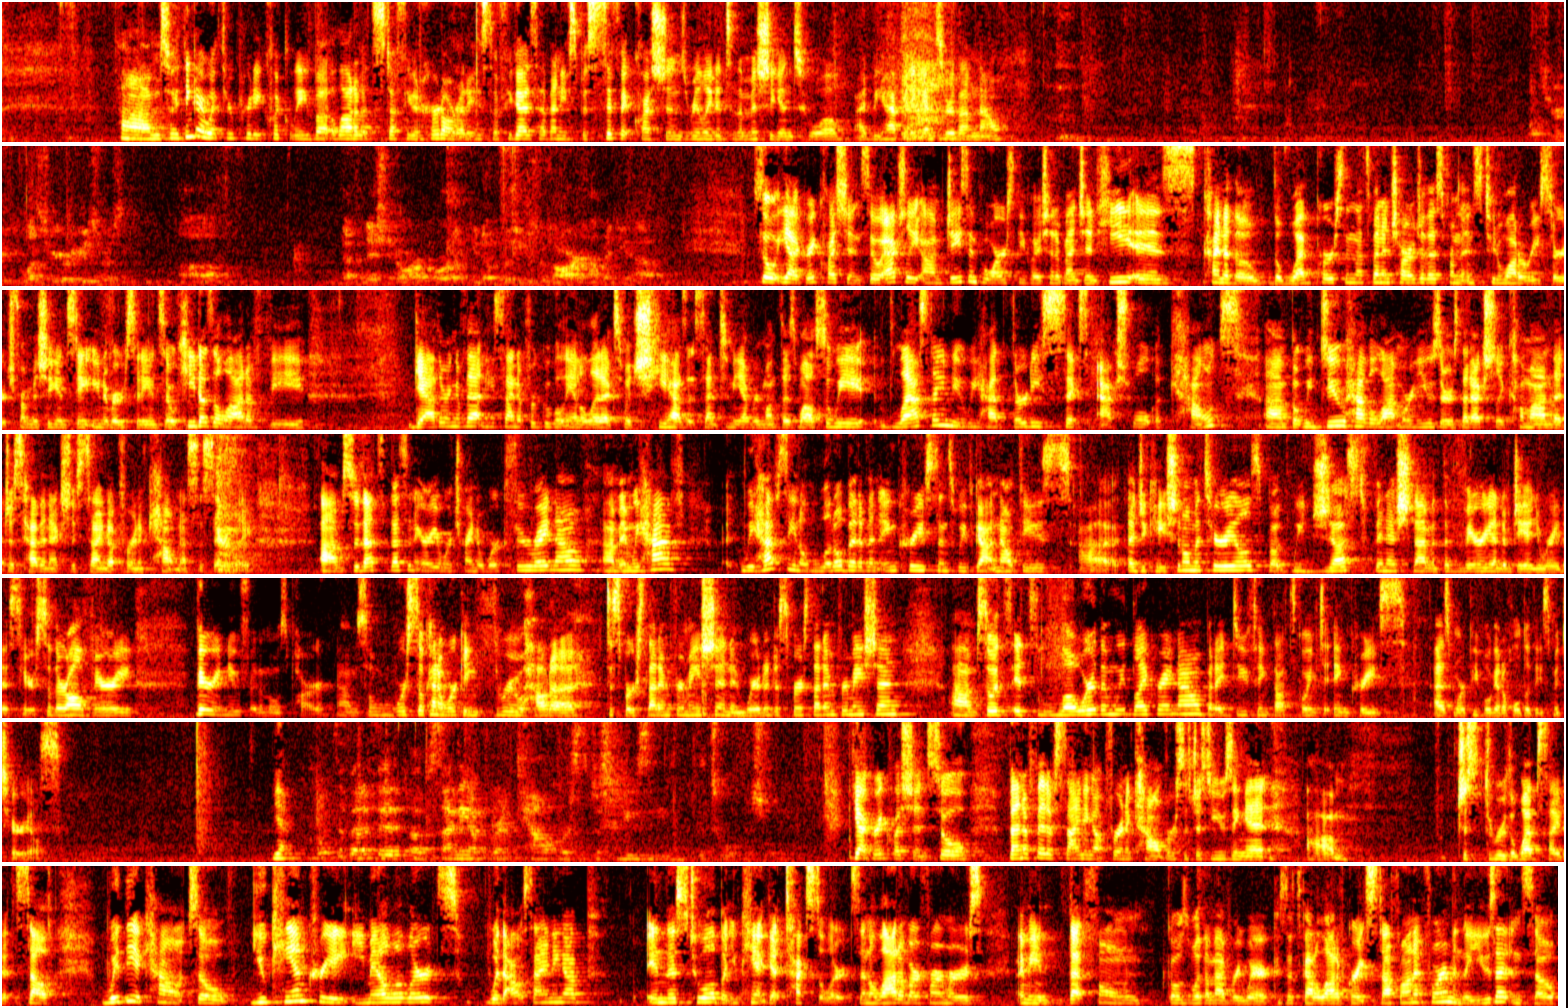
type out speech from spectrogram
um, so I think I went through pretty quickly, but a lot of it's stuff you had heard already. So if you guys have any specific questions related to the Michigan tool, I'd be happy to answer them now. So yeah, great question. So actually, um, Jason Piwarski, who I should have mentioned, he is kind of the, the web person that's been in charge of this from the Institute of Water Research from Michigan State University. And so he does a lot of the gathering of that and he signed up for Google Analytics, which he has it sent to me every month as well. So we, last I knew, we had 36 actual accounts, um, but we do have a lot more users that actually come on that just haven't actually signed up for an account necessarily. Um, so that's that's an area we're trying to work through right now, um, and we have We have seen a little bit of an increase since we've gotten out these uh, educational materials, but we just finished them at the very end of January this year. So they're all very, very new for the most part. Um, so we're still kind of working through how to disperse that information and where to disperse that information. Um, so it's, it's lower than we'd like right now, but I do think that's going to increase as more people get a hold of these materials. Yeah. What's the benefit of signing up for an account versus just using the tool visually? Yeah, great question. So, benefit of signing up for an account versus just using it um, just through the website itself. With the account, so you can create email alerts without signing up in this tool, but you can't get text alerts. And a lot of our farmers, I mean, that phone goes with them everywhere because it's got a lot of great stuff on it for them and they use it. And so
